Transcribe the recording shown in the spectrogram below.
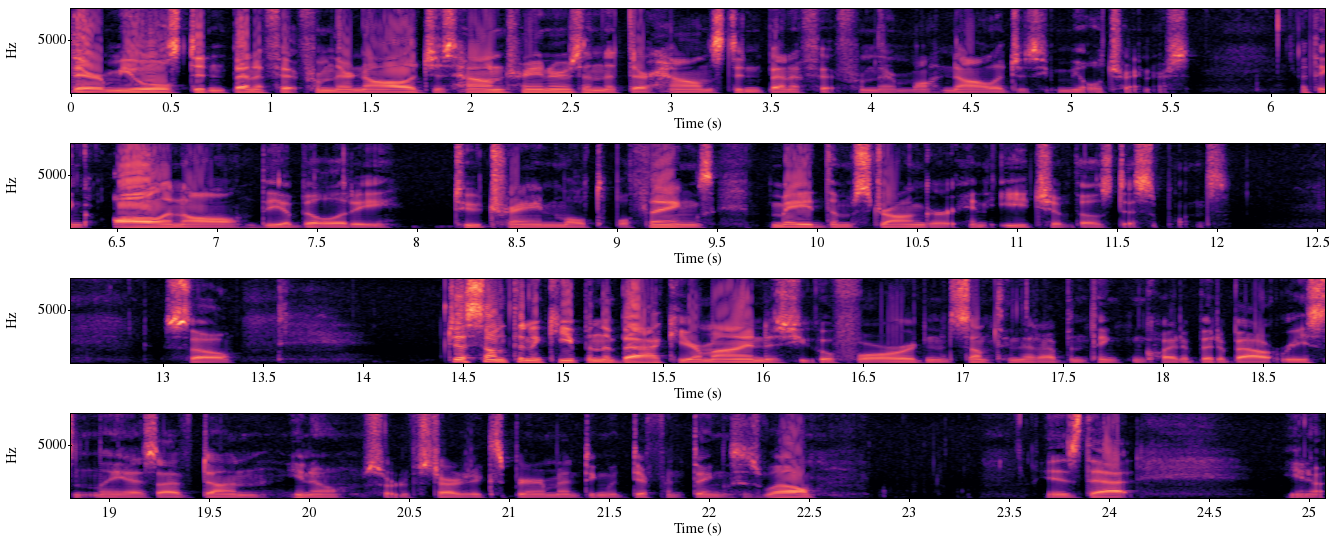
their mules didn't benefit from their knowledge as hound trainers and that their hounds didn't benefit from their knowledge as mule trainers. I think all in all, the ability to train multiple things made them stronger in each of those disciplines. So, just something to keep in the back of your mind as you go forward, and it's something that I've been thinking quite a bit about recently as I've done, you know, sort of started experimenting with different things as well. Is that, you know,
